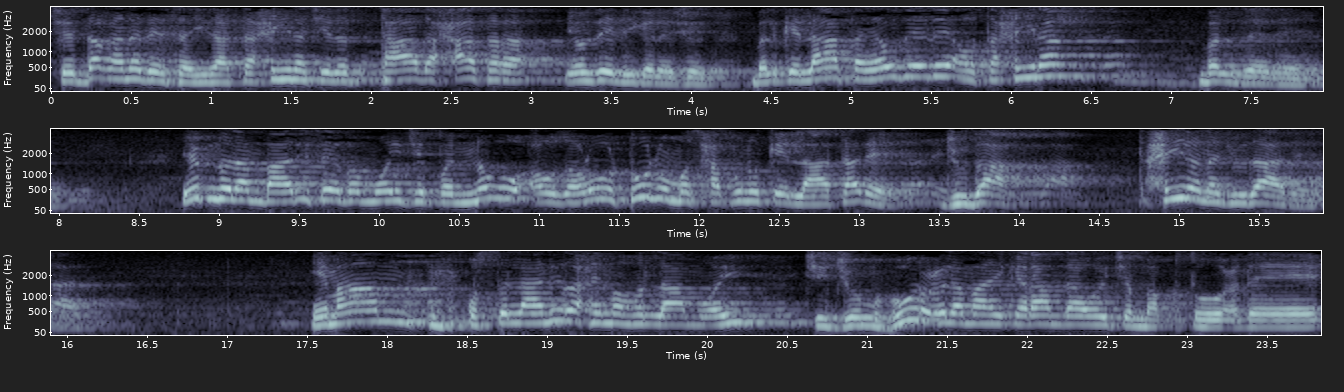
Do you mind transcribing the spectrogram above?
چې دغه نه دی صحیح دا تحینه چې د تا د حا سره یو ځای لیکل شوی بلکې لا ته یو ځای دی او تحینه بل ځای دی ابن الانباری صاحب موي چې په نو او زړو ټولو مصحفونو کې لاته ده جدا تحیر نه جدا ده امام قسطلانی رحمه الله موي چې جمهور علما کرام دا وایي چې مقطوع ده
